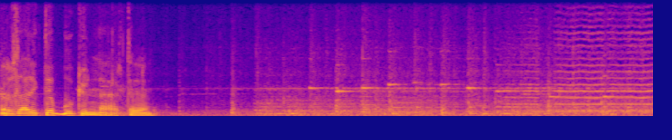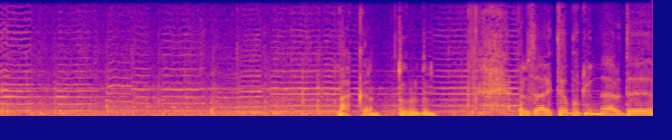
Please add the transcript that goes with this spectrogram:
Özellikle bugünlerde durdum. Özellikle bugünlerde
